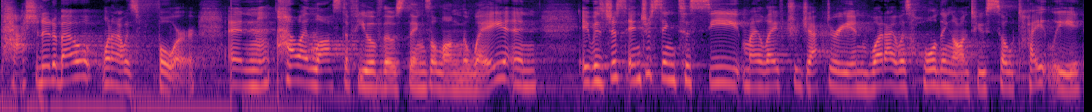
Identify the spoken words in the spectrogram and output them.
passionate about when I was four, and how I lost a few of those things along the way. And it was just interesting to see my life trajectory and what I was holding onto so tightly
